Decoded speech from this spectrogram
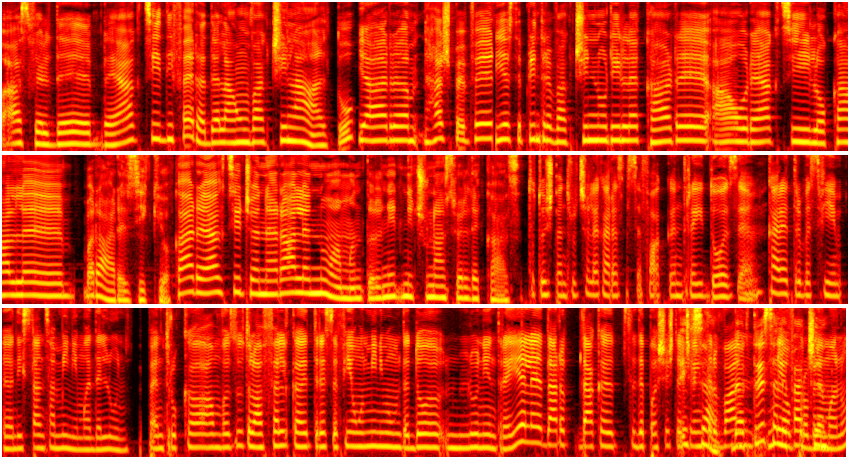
astfel de de reacții diferă de la un vaccin la altul, iar HPV este printre vaccinurile care au reacții locale rare, zic eu. Ca reacții generale nu am întâlnit niciun astfel de caz. Totuși, pentru cele care se fac în trei doze, care trebuie să fie uh, distanța minimă de luni? Pentru că am văzut la fel că trebuie să fie un minimum de două luni între ele, dar dacă se depășește exact, acel interval, dar trebuie nu să e le o facem, problemă,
